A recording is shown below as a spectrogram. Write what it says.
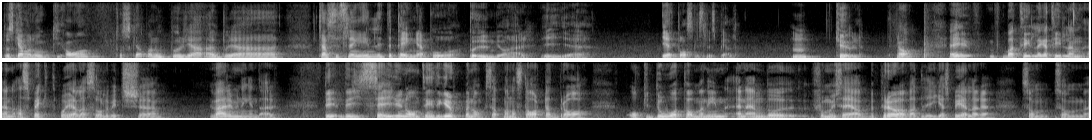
då ska man nog, ja, då ska man nog börja, eh, börja kanske slänga in lite pengar på, på Umeå här i, eh, i ett basketslutspel. Mm, kul! Ja, jag bara till, lägga till en, en aspekt på hela Solovic-värvningen där. Det, det säger ju någonting till gruppen också, att man har startat bra. Och då tar man in en ändå, får man ju säga, beprövad ligaspelare som, som eh,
